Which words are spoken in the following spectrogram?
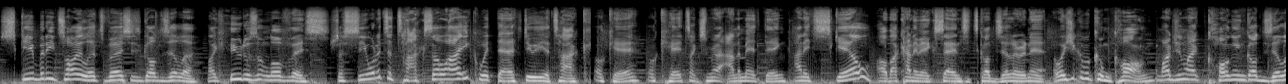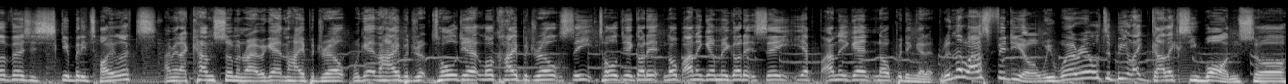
Skibidi Toilets versus Godzilla. Like, who doesn't love this? Just see what its attacks are like with that. Do the attack. Okay, okay. It's like some kind of animate thing. And its skill? Oh, that kind of makes sense. It's Godzilla, innit? I wish you could become Kong. Imagine like Kong and Godzilla versus Skibidi Toilets. I mean, I can summon, right? We're getting the Hyper Drill. We're getting the Hyper Drill. Told you. Look, Hyper Drill. See? Told you. Got it. Nope. And again, we got it. See? Yep. And again. Nope, we didn't get it. But in the last video, we were able to beat like Galaxy 1. So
